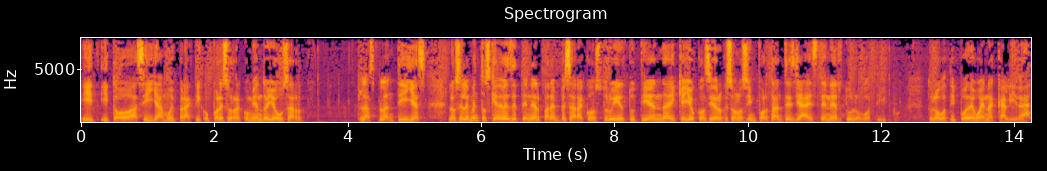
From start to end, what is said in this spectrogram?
Y, y todo así ya muy práctico. Por eso recomiendo yo usar las plantillas, los elementos que debes de tener para empezar a construir tu tienda y que yo considero que son los importantes ya es tener tu logotipo, tu logotipo de buena calidad.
